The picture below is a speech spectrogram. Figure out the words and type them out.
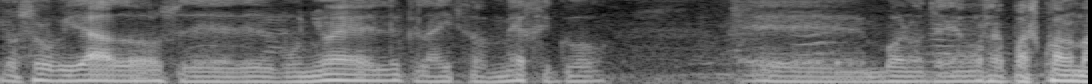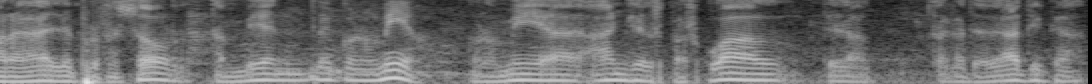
Los Olvidados de, de, Buñuel, que la hizo en México. Eh, bueno, teníamos a Pascual Maragall de profesor también. De economía. Economía, Ángeles Pascual, que era otra catedrática.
